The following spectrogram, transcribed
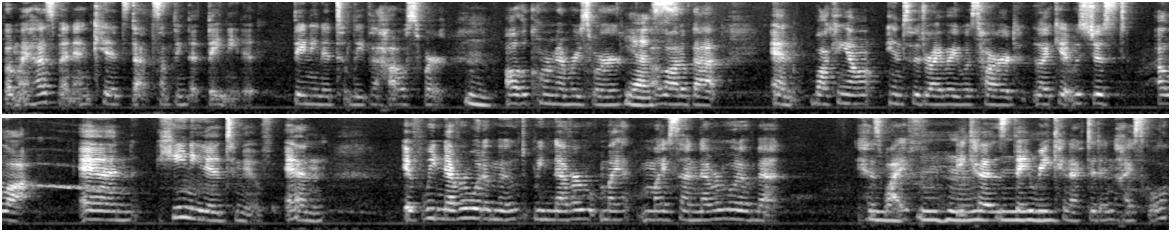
but my husband and kids that's something that they needed they needed to leave the house where Mm. all the core memories were Yes. a lot of that and walking out into the driveway was hard like it was just a lot and he needed to move and if we never would have moved we never my my son never would have met his wife Mhm, because they mhm. reconnected in high school.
